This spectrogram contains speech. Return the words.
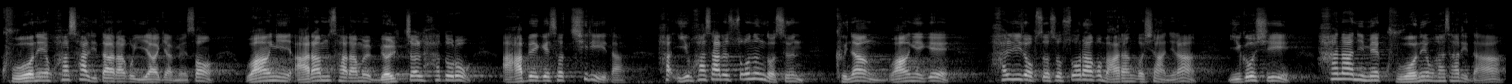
구원의 화살이다라고 이야기하면서 왕이 아람 사람을 멸절하도록 아벡에서 치리이다. 하- 이 화살을 쏘는 것은 그냥 왕에게 할 일 없어서 쏘라고 말한 것이 아니라 이것이 하나님의 구원의 화살이다.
